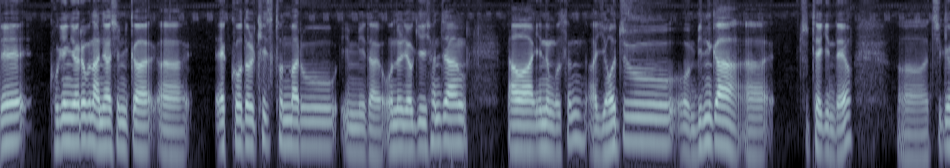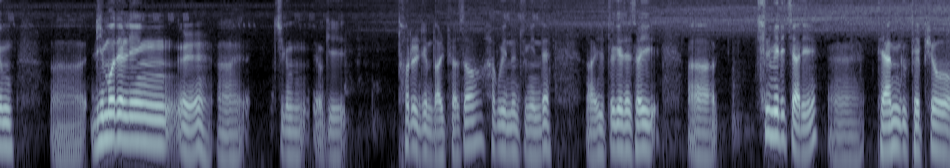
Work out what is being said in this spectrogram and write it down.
네, 고객 여러분 안녕하십니까? 아, 에코돌 키스톤 마루입니다. 오늘 여기 현장 나와 있는 곳은 아, 여주 민가 아, 주택인데요. 어, 지금 어, 리모델링을 어, 지금 여기 털을 좀 넓혀서 하고 있는 중인데 어, 이쪽에 저희 어, 7mm짜리 대한민국 대표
